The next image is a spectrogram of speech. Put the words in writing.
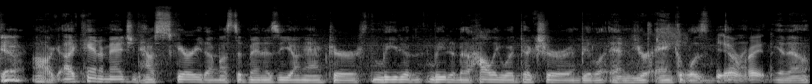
yeah. oh, I can't imagine how scary that must have been as a young actor, lead in, lead in a Hollywood picture and be and your ankle is Yeah, done, right. You know,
